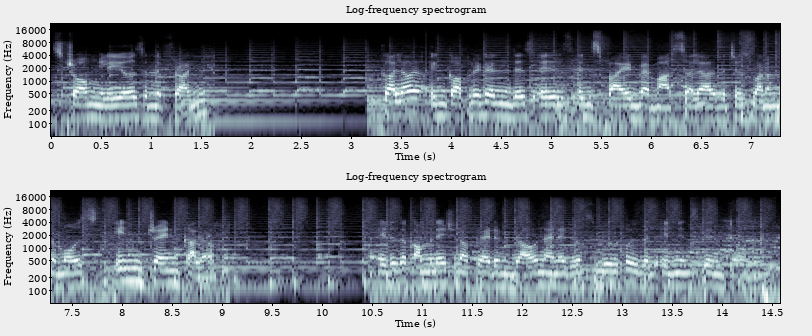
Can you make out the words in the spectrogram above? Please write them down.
strong layers in the front. Color incorporated in this is inspired by Marsala, which is one of the most in-trend color. It is a combination of red and brown and it looks beautiful with Indian skin tone.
